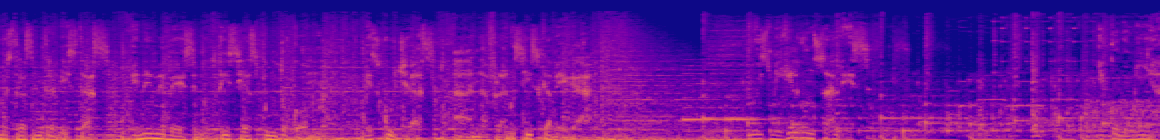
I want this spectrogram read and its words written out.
nuestras entrevistas en mbsnoticias.com. Escuchas a Ana Francisca Vega. Luis Miguel González. Economía.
